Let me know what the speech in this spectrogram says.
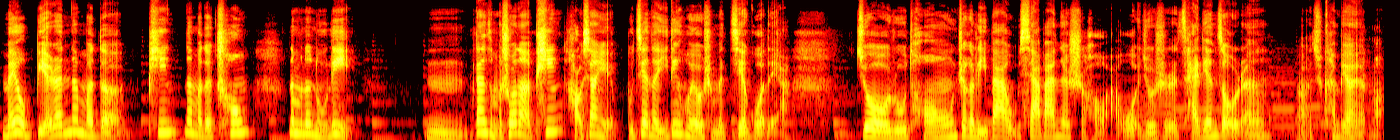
没有别人那么的拼，那么的冲，那么的努力。嗯，但怎么说呢？拼好像也不见得一定会有什么结果的呀。就如同这个礼拜五下班的时候啊，我就是踩点走人啊，去看表演了嘛。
